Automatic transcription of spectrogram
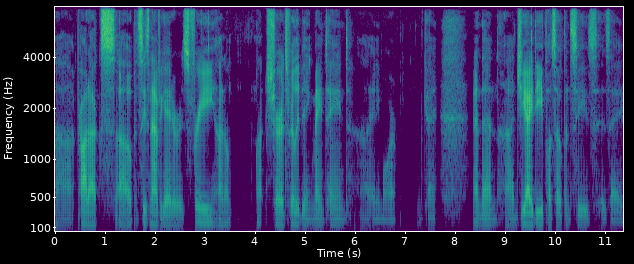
uh, products. Uh, OpenSees Navigator is free. I don't, not sure it's really being maintained uh, anymore. Okay, and then GID plus OpenSees is a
